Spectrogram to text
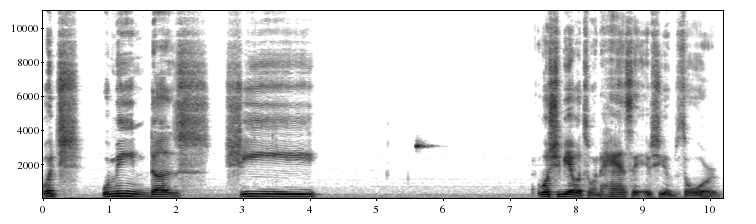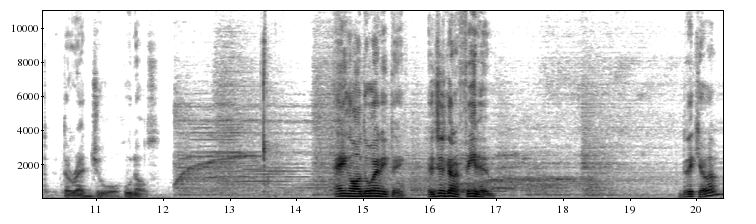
which would mean does she will she be able to enhance it if she absorbed the red jewel? Who knows? Ain't gonna do anything. It's just gonna feed him. Did it kill him?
